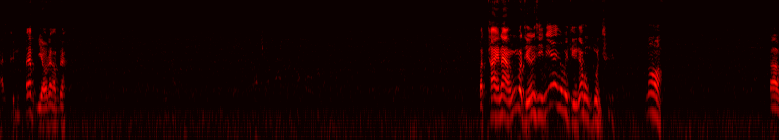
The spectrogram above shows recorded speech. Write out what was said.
อัดขึ้นแป๊บเดียวนะครับเด้อปัดท้ายน้ำก็มาถึงสิเนี่ยก็ไม่ถึงแล้ของคุณเนาะครับ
